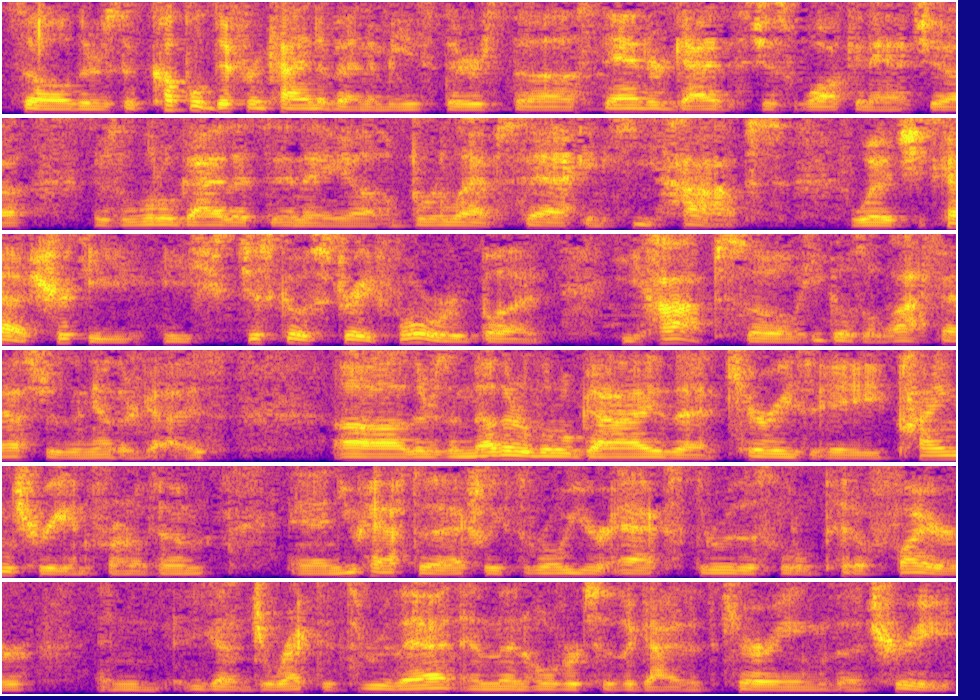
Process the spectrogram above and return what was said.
So there's a couple different kind of enemies. There's the standard guy that's just walking at you. There's a little guy that's in a uh, burlap sack and he hops, which he's kind of tricky. He just goes straight forward, but he hops, so he goes a lot faster than the other guys. Uh, there's another little guy that carries a pine tree in front of him, and you have to actually throw your axe through this little pit of fire, and you got to direct it through that, and then over to the guy that's carrying the tree,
